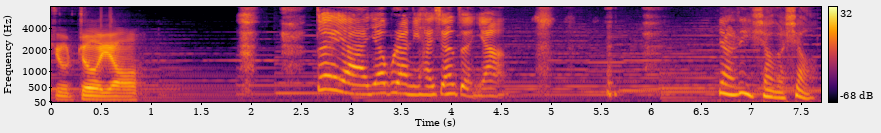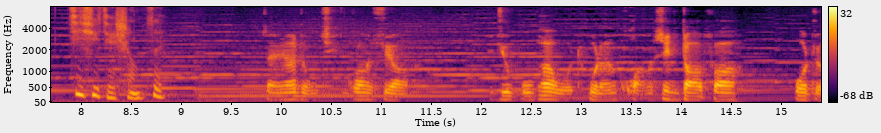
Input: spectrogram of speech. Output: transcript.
就这样。对呀，要不然你还想怎样？亚丽笑了笑，继续解绳子。在那种情况下，你就不怕我突然狂性大发，或者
